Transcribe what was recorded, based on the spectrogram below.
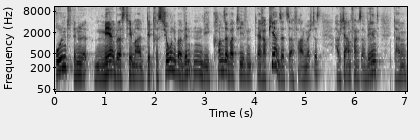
und wenn du mehr über das Thema Depression überwinden, die konservativen Therapieansätze erfahren möchtest, habe ich ja anfangs erwähnt, dann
